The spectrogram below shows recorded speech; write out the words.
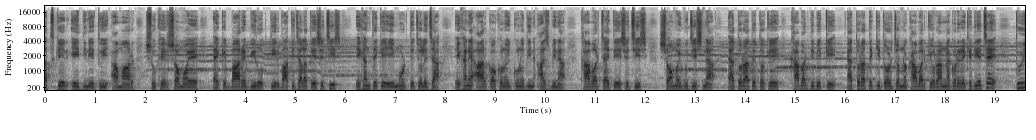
আজকের এই দিনে তুই আমার সুখের সময়ে একেবারে বিরক্তির বাতি জ্বালাতে এসেছিস, এখান থেকে এই মুহূর্তে চলে যা, এখানে আর কখনোই কোনো দিন আসবি না, খাবার চাইতে এসেছিস, সময় বুঝিস না, এত রাতে তোকে খাবার দিবে কে, এত রাতে কি তোর জন্য খাবার কেউ রান্না করে রেখে দিয়েছে? তুই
